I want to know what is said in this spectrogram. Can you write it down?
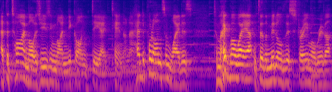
At the time, I was using my Nikon D810 and I had to put on some waders to make my way out into the middle of this stream or river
